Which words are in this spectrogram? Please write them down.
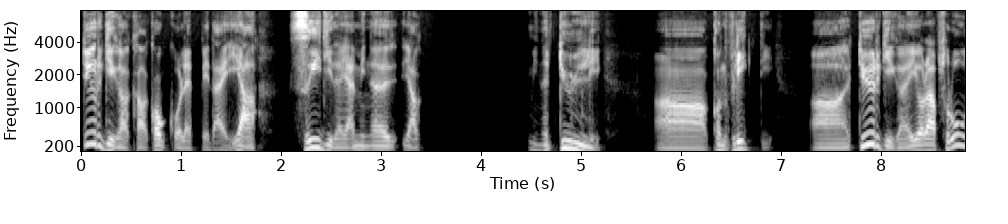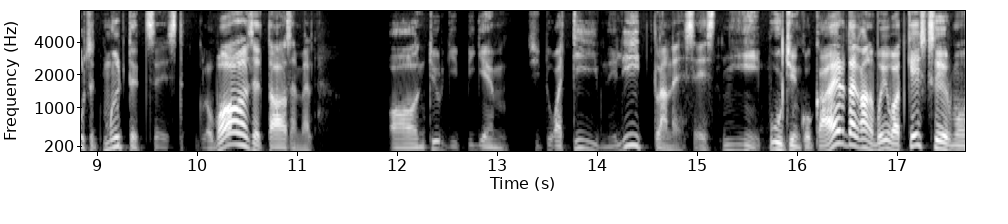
Türgiga ka kokku leppida ja sõdida ja minna ja minna tülli Äh, konflikti äh, Türgiga ei ole absoluutselt mõtet, sest globaalsel tasemel on Türgi pigem situatiivne liitlane, sest nii Putin kui ka Erdogan võivad kesksõrmu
